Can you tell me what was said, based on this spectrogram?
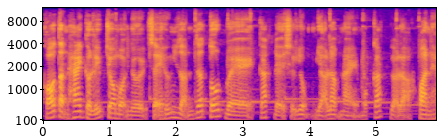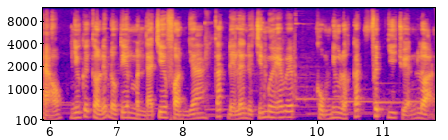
Có tận hai clip cho mọi người sẽ hướng dẫn rất tốt về cách để sử dụng giả lập này một cách, gọi là, hoàn hảo. Như cái clip đầu tiên mình đã chia phần ra, cách để lên được 90 fps cũng như là cách fix di chuyển loạn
